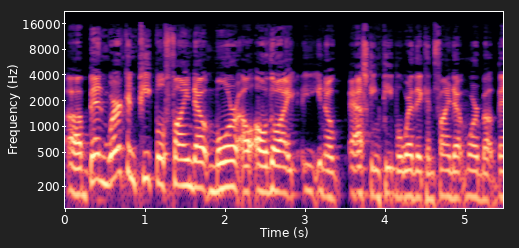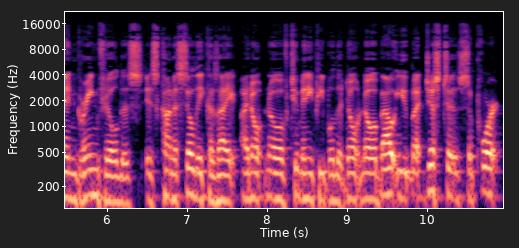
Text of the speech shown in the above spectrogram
uh, ben, where can people find out more? Although I, you know, asking people where they can find out more about Ben Greenfield is is kind of silly because I I don't know of too many people that don't know about you. But just to support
